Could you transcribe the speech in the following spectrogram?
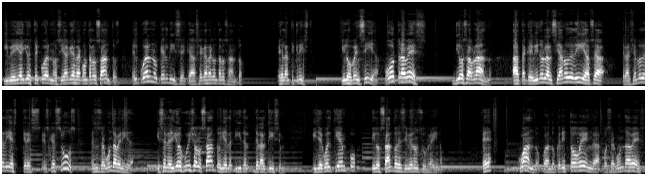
Y veía yo este cuerno, hacía guerra contra los santos. El cuerno que él dice que hacía guerra contra los santos es el anticristo. Y los vencía. Otra vez, Dios hablando. Hasta que vino el anciano de día, o sea, el anciano de día es, es Jesús en su segunda venida. Y se le dio el juicio a los santos y, del, Altísimo. Y llegó el tiempo y los santos recibieron su reino. ¿Eh? ¿Cuándo? Cuando Cristo venga por segunda vez,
